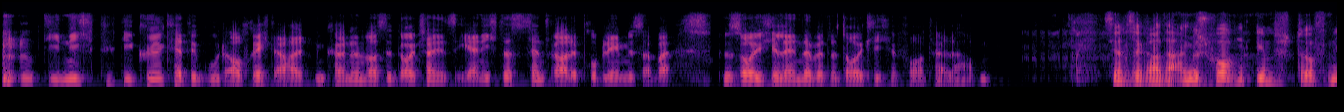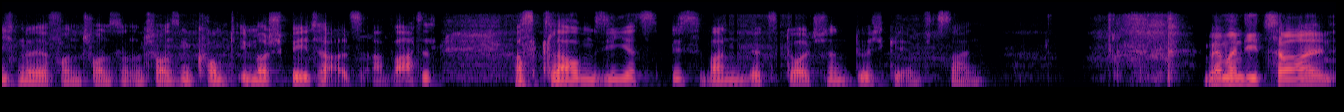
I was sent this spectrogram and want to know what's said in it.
die nicht die Kühlkette gut aufrechterhalten können, was in Deutschland jetzt eher nicht das zentrale Problem ist, aber für solche Länder wird er deutliche Vorteile haben. Sie haben es ja gerade angesprochen, Impfstoff nicht nur der von Johnson Johnson kommt immer später als erwartet. Was glauben Sie jetzt, bis wann wird Deutschland durchgeimpft sein? Wenn man die Zahlen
